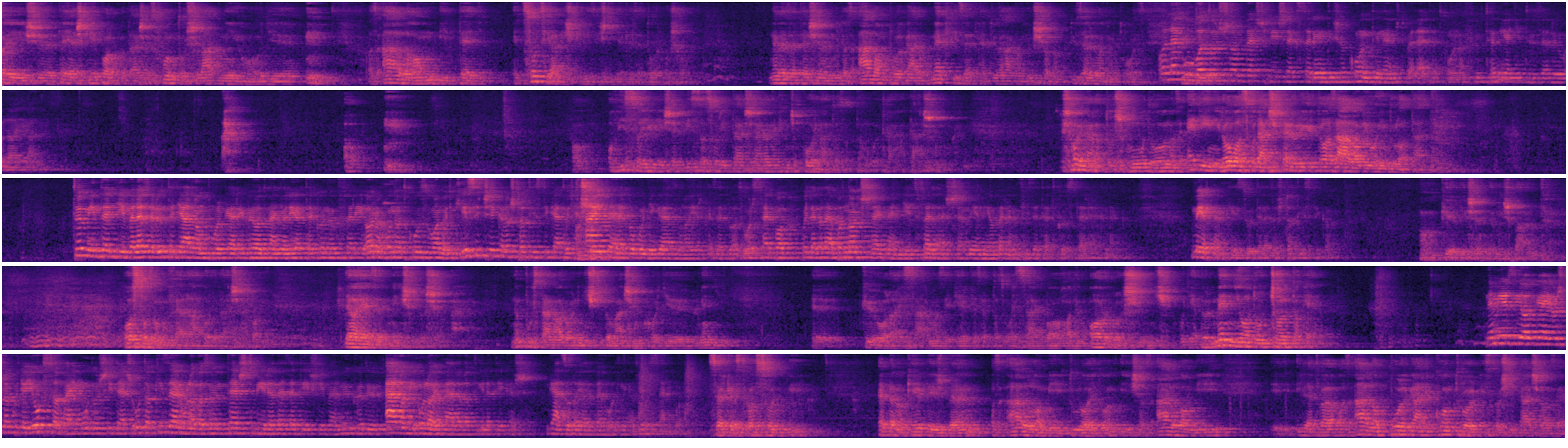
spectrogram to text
a tiszta és teljes képalkotás, ez fontos látni, hogy az állam itt egy, egy szociális krízist igyekezett orvosolni. Nevezetesen, hogy az állampolgárok megfizethető áron jussanak tüzelőanyaghoz. A legóvatosabb becslések szerint is a kontinenst be lehetett volna fűteni ennyi tüzelőolajjal. a, a, a visszaélések visszaszorítására nekünk csak korlátozottan volt rá hatásunk. Sajnálatos módon az egyéni ravaszkodás felülírta az állam jó indulatát. Több mint egy évvel ezelőtt egy állampolgári beadványal éltek önök felé arra vonatkozóan, hogy készítsék el a statisztikát, hogy hány tehervagonnyi gázolaj érkezett be az országba, hogy legalább a nagyságrendjét fel lehessen mérni a be nem fizetett közterheknek. Miért nem készült el ez a statisztika? A kérdés engem is bánt. Osztozom a felháborodásában. De a helyzet még súlyosabb. Nem pusztán arról nincs tudomásunk, hogy mennyi kőolaj származék érkezett az országba, hanem arról sincs, hogy ebből mennyi adót csaltak el. Nem érzi aggályosnak, hogy a jogszabálymódosítás óta kizárólag az ön testvére vezetésével működő állami olajvállalat illetékes gázolajat behozni az országba? Szerkesztő asszony, ebben a kérdésben az állami tulajdon és az állami, illetve az állampolgári kontroll biztosítása az.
